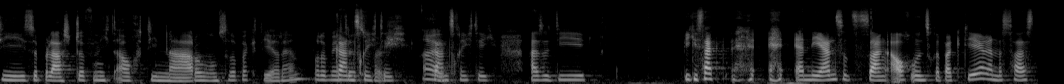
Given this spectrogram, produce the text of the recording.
diese Ballaststoffe nicht auch die Nahrung unserer Bakterien? Oder bin ganz richtig, ah, ganz ja. richtig. Also die, wie gesagt, ernähren sozusagen auch unsere Bakterien. Das heißt,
